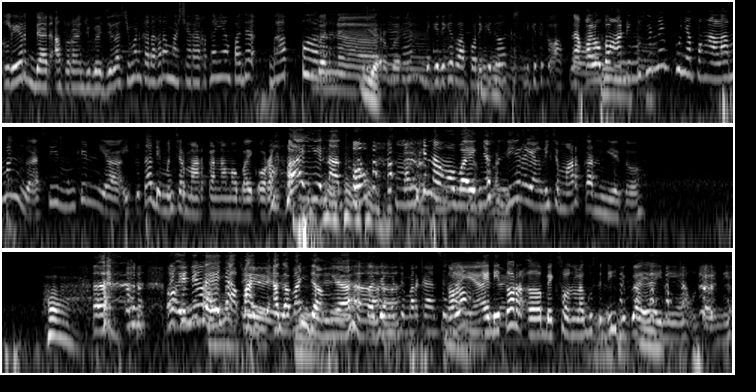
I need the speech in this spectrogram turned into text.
clear dan aturan juga jelas, cuman kadang-kadang masyarakatnya yang pada baper. Benar. Iya. Ya kan? Dikit-dikit lapor, dikit-dikit dikit-dikit lapor. Nah kalau Bang Andi Muslim ini punya pengalaman nggak sih? Mungkin ya itu tadi mencemarkan nama baik orang lain atau mungkin nama baiknya sendiri yang dicemarkan gitu. oh ini kayaknya pan- Iya. agak panjang ya. saja mencemarkan sungai Tolong ya. editor eh, backsound lagu sedih juga ya ini ya untuk ini.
